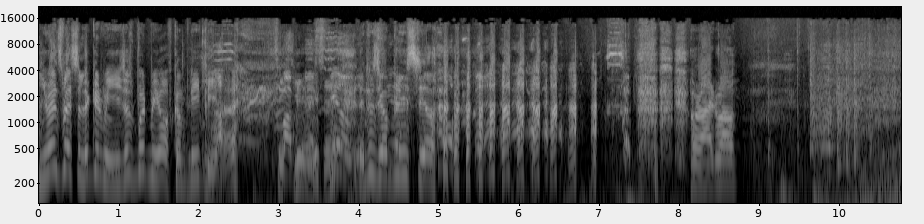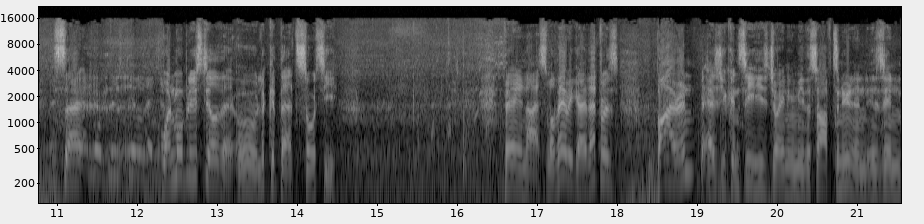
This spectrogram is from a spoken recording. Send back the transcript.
You weren't supposed to look at me, you just put me off completely. It's my blue steel. It was your blue steel. All right, well. So, one more blue steel there. Oh, look at that, saucy. Very nice. Well, there we go. That was Byron. As you can see, he's joining me this afternoon and is in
